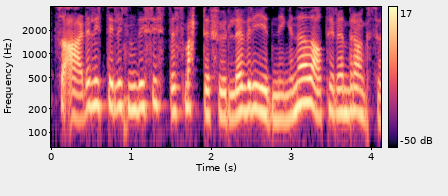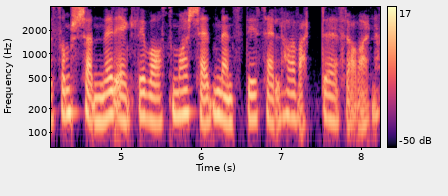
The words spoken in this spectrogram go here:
så er det litt liksom, de siste smertefulle vridningene da, til en bransje som skjønner egentlig hva som har skjedd mens de selv har vært eh, fraværende.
